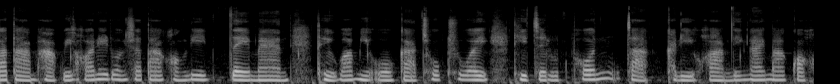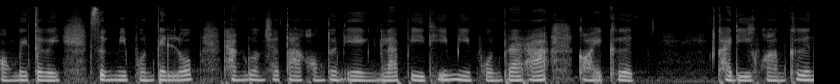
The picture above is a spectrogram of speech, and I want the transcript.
ก็ตามหากวิเคราะห์ในดวงชะตาของดีเจแมนถือว่ามีโอกาสโชคช่วย ที่จะหลุดพ้นจากคดีความได้ง่ายมากกว่าของใบเตย ซึ่งมีผลเป็นลบทั้งดวงชะตาของตนเอง และปีที่มีผลประทะก่อให้เกิดคดีความขึ้น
